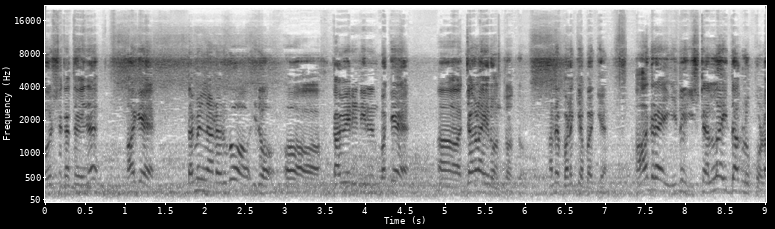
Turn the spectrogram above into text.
ಅವಶ್ಯಕತೆ ಇದೆ. ಹಾಗೆ ತಮಿಳುನಾಡರಿಗೂ ಇದು ಕಾವೇರಿ ನೀರಿನ ಬಗ್ಗೆ ಜಗಳ ಇರುವಂತದ್ದು, ಅಂದ್ರೆ ಬಳಕೆ ಬಗ್ಗೆ. ಆದ್ರೆ ಇದು ಇಷ್ಟೆಲ್ಲ ಇದ್ದಾಗ್ಲೂ ಕೂಡ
